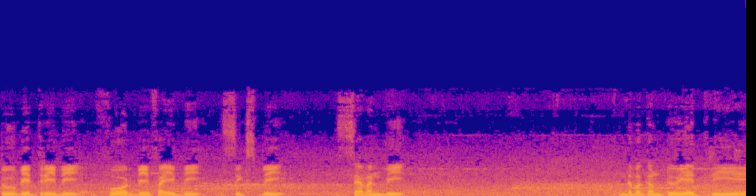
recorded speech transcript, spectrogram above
Two B three B four B five B six B seven B இந்த பக்கம் two A three A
